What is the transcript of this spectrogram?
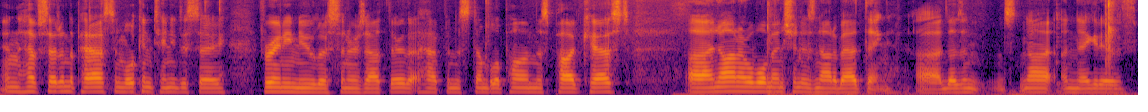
and have said in the past, and will continue to say, for any new listeners out there that happen to stumble upon this podcast, uh, an honorable mention is not a bad thing. Uh, it doesn't. It's not a negative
